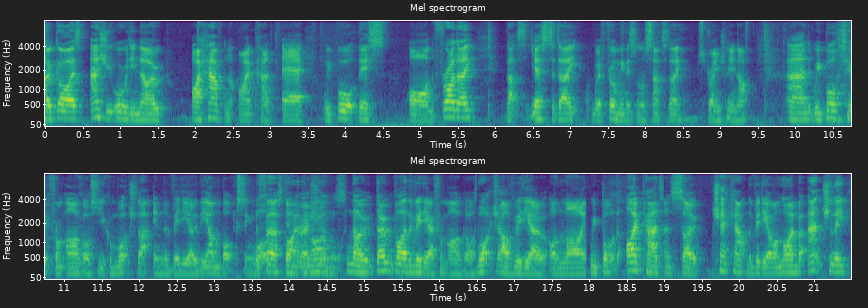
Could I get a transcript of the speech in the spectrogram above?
So, guys, as you already know, I have an iPad Air. We bought this on Friday. That's yesterday. We're filming this on a Saturday, strangely enough. And we bought it from Argos. You can watch that in the video, the unboxing, the What, first buy it from impressions. Argos? No, don't buy the video from Argos. Watch our video online. We bought the iPad, and so check out the video online. But actually,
